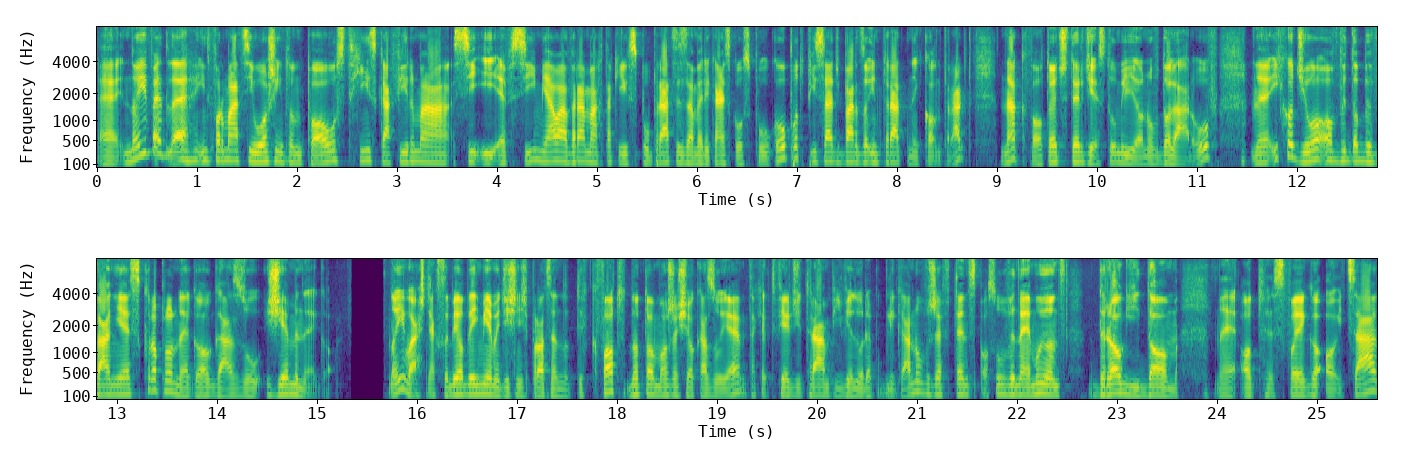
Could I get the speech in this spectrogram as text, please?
E, no i wedle informacji Washington Post, chińska firma CEFC miała w ramach takiej współpracy z amerykańską spółką podpisać bardzo intratny kontrakt na kwotę 40 milionów dolarów e, i chodziło o wydobywanie skroplonego gazu ziemnego. No i właśnie, jak sobie odejmiemy 10% od tych kwot, no to może się okazuje, tak jak twierdzi Trump i wielu republikanów, że w ten sposób, wynajmując drogi dom e, od swojego ojca,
